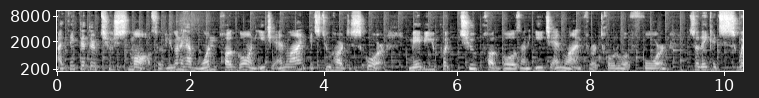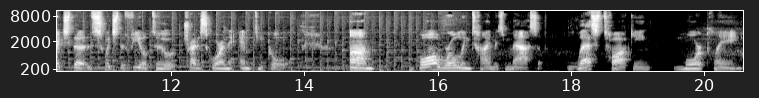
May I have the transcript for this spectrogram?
I think that they're too small. So if you're going to have one pug goal on each end line, it's too hard to score. Maybe you put two pug goals on each end line for a total of four, so they could switch the switch the field to try to score on the empty goal. Um, ball rolling time is massive. Less talking, more playing.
